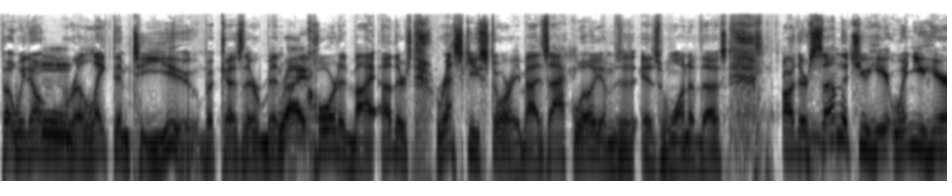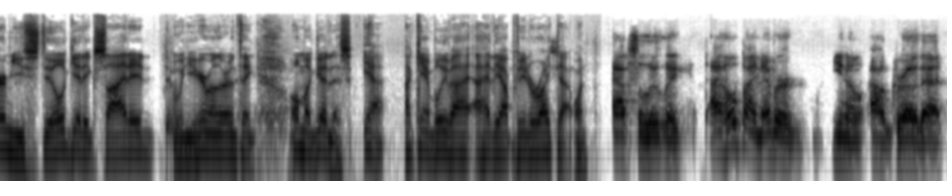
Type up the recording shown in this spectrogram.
but we don't relate them to you because they've been Mm. Right. recorded by others. "Rescue Story" by Zach Williams is, is one of those. Are there Mm. some that you hear when you hear them, you still get excited when you hear them and think, "Oh my goodness, yeah, I can't believe I, I had the opportunity to write that one." Absolutely. I hope I never, you know, outgrow that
